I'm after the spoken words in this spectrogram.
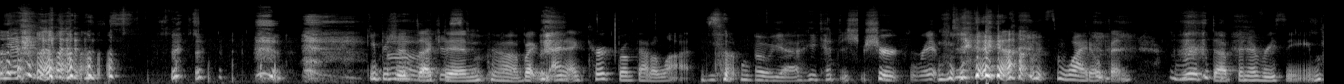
yes. Keep your shirt oh, tucked in. Uh, but and, and, Kirk broke that a lot. So. Oh yeah, he kept his shirt ripped. yeah, it's wide open, ripped up in every seam.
